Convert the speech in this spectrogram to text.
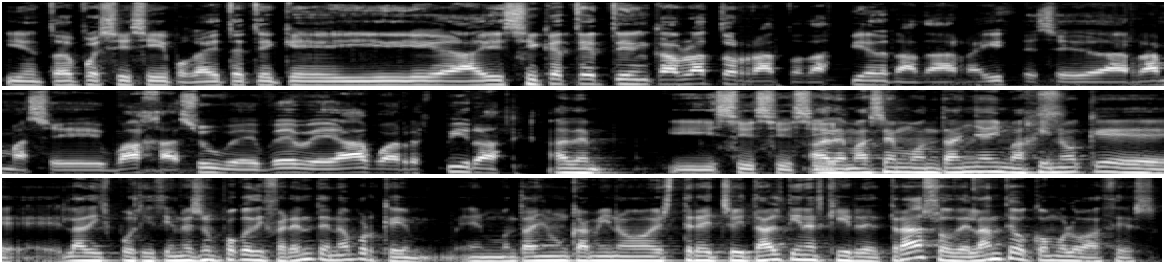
y entonces pues sí, sí, porque ahí te tiene que ir, ahí sí que te tienen que hablar todo el rato, das piedras, das raíces, se das ramas, se baja, sube, bebe agua, respira. y sí, sí, sí. Además en montaña imagino que la disposición es un poco diferente, ¿no? Porque en montaña un camino estrecho y tal, ¿tienes que ir detrás o delante o cómo lo haces?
